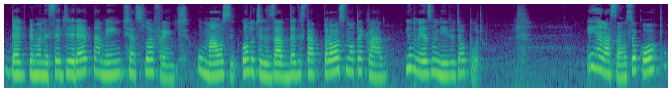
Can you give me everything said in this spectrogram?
deve permanecer diretamente à sua frente. O mouse, quando utilizado, deve estar próximo ao teclado e o mesmo nível de altura. Em relação ao seu corpo,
